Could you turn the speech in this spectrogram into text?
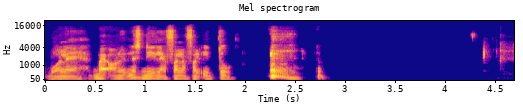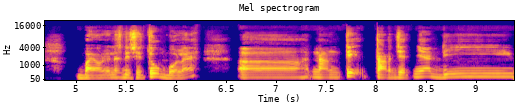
boleh. Buy on witness di level-level itu. Buy on witness di situ boleh. Uh, nanti targetnya di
